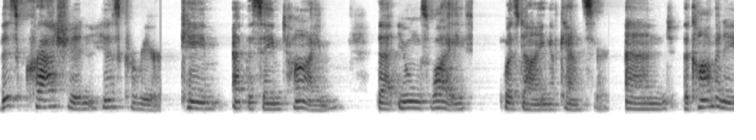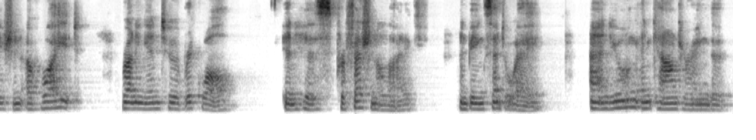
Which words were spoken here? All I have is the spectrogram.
This crash in his career came at the same time that Jung's wife was dying of cancer. And the combination of White running into a brick wall in his professional life and being sent away, and Jung encountering the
